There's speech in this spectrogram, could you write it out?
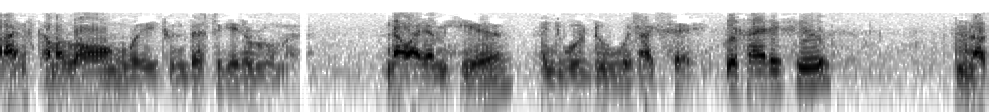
I have come a long way to investigate a rumor. Now I am here, and you will do as I say. If I refuse? Do not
